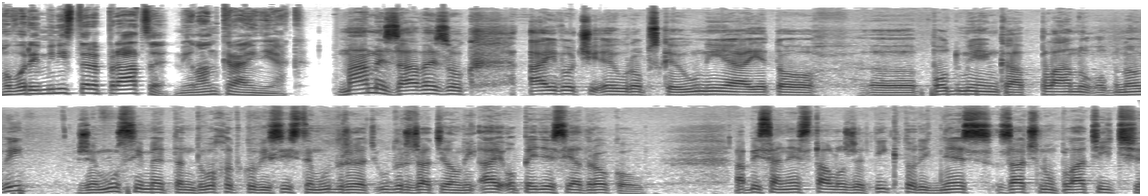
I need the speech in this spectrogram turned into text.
hovorí minister práce Milan Krajniak. Máme záväzok aj voči Európskej únie a je to e, podmienka plánu obnovy, že musíme ten dôchodkový systém udržať udržateľný aj o 50 rokov aby sa nestalo, že tí, ktorí dnes začnú platiť e,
